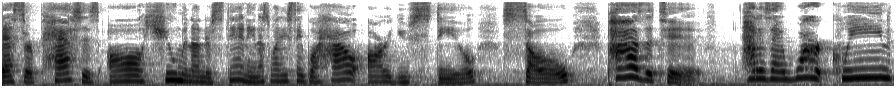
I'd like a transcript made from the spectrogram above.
that surpasses all human understanding. That's why they say, well, how are you still so positive? How does that work, Queen?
